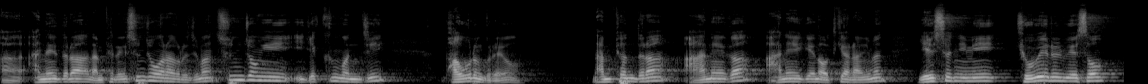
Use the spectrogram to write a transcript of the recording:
아, 아내들아 남편에게 순종하라 그러지만 순종이 이게 큰 건지 바울은 그래요. 남편들아 아내가 아내에게는 어떻게 하라냐면 예수님이 교회를 위해서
